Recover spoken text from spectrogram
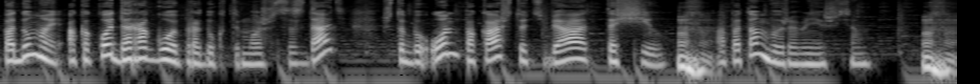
подумай, а какой дорогой продукт ты можешь создать, чтобы он пока что тебя тащил. Uh-huh. А потом выровняешься. Угу.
